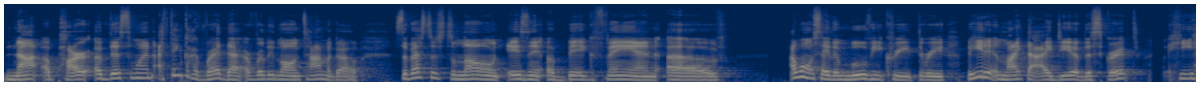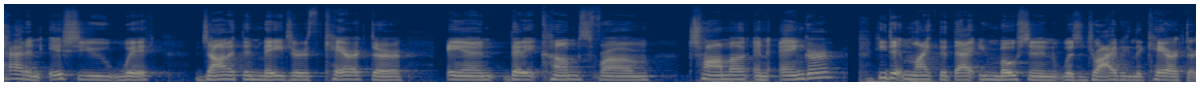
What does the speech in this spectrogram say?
not a part of this one. I think I read that a really long time ago. Sylvester Stallone isn't a big fan of, I won't say the movie Creed 3, but he didn't like the idea of the script he had an issue with Jonathan Major's character and that it comes from trauma and anger. He didn't like that that emotion was driving the character.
